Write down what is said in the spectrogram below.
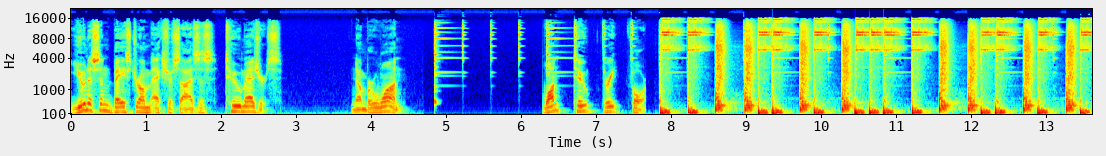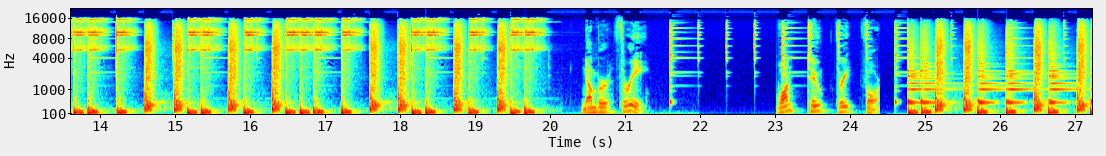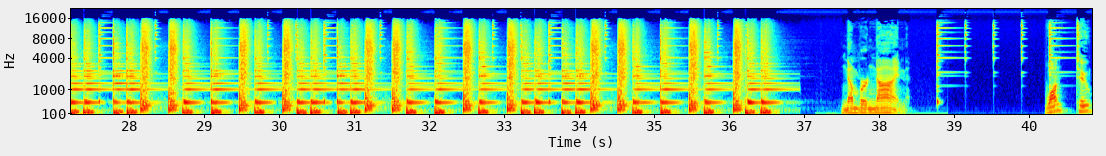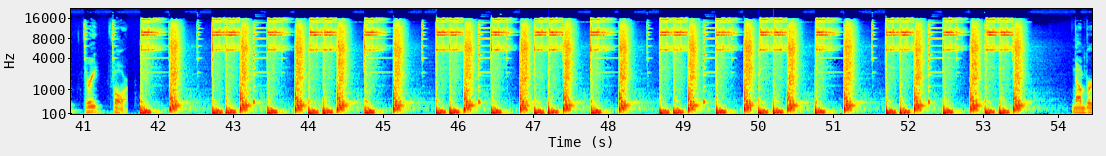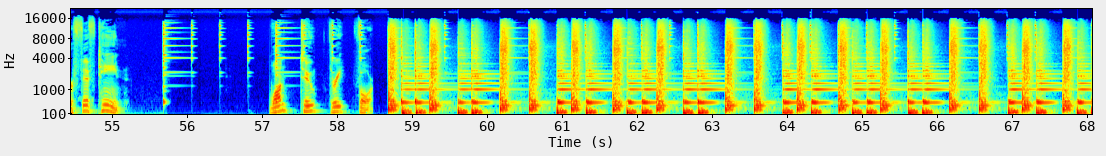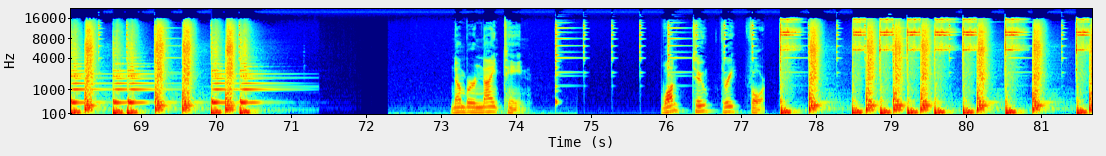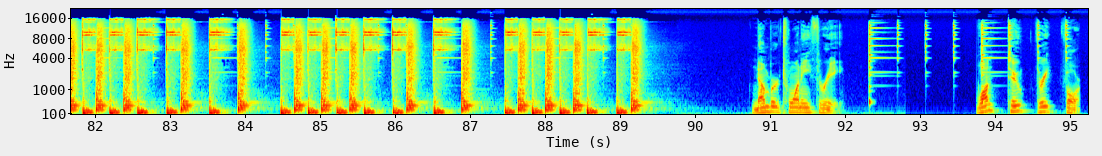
Unison bass drum exercises, two measures. Number one. One, two, three, four. Number three. One, two, three, four. Number nine. One, two, three, four. Number 15. One, two, three, four. Number 19. One, two, three, four. Number 23. One, two, three, four.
